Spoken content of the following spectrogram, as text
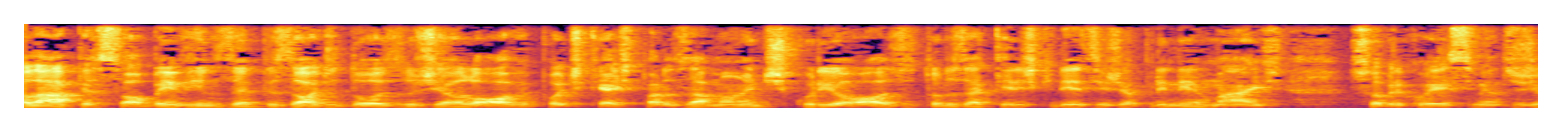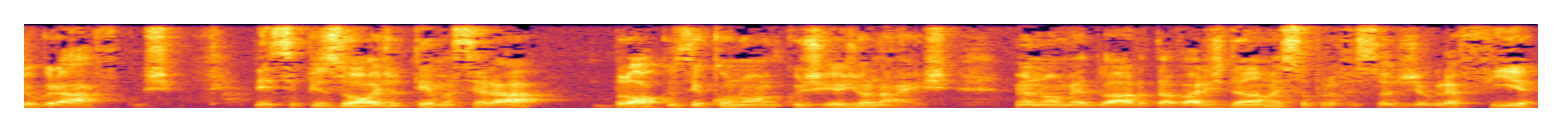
Olá pessoal, bem-vindos ao episódio 12 do Geolove, podcast para os amantes, curiosos e todos aqueles que desejam aprender mais sobre conhecimentos geográficos. Nesse episódio o tema será blocos econômicos regionais. Meu nome é Eduardo Tavares Damas, sou professor de Geografia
